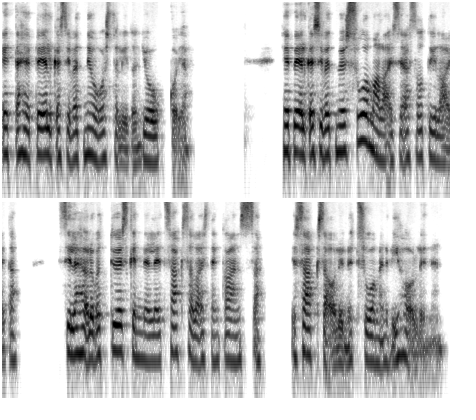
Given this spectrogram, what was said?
että he pelkäsivät Neuvostoliiton joukkoja. He pelkäsivät myös suomalaisia sotilaita, sillä he olivat työskennelleet saksalaisten kanssa ja Saksa oli nyt Suomen vihollinen.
